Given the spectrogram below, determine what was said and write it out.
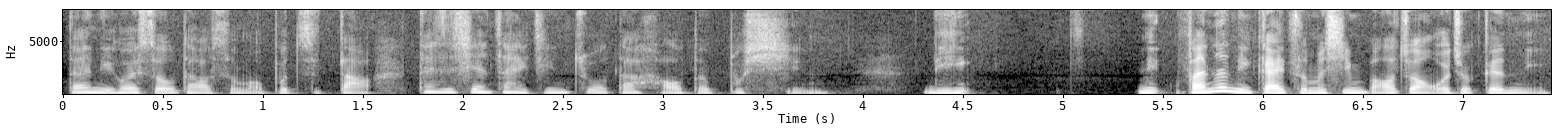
但你会收到什么不知道。但是现在已经做到好的不行，你。你反正你改怎么新包装，我就跟你。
